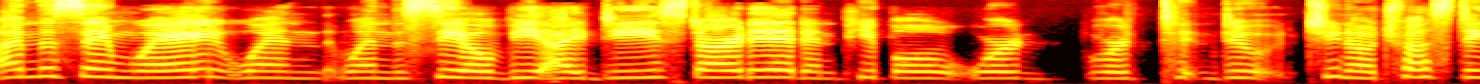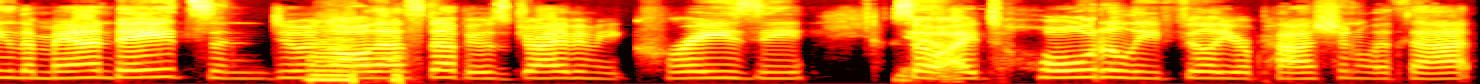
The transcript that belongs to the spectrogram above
i'm the same way when when the covid started and people were were to do you know trusting the mandates and doing all that stuff it was driving me crazy. So Yeah. i totally feel your passion with that.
